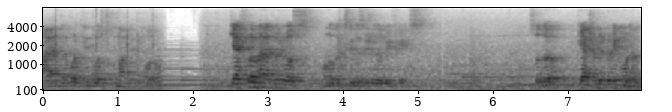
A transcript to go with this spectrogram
and the whole thing goes to the market tomorrow. Cash flow management was one of the serious issues that we face. So the cash on delivery model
